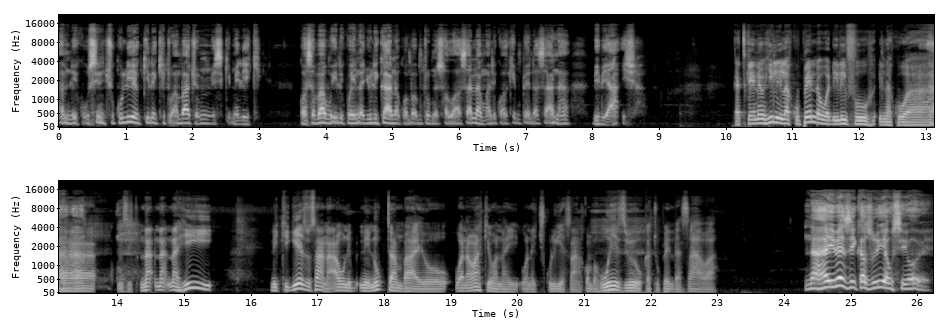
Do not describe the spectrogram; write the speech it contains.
amlik usinichukulie kile kitu ambacho mimi sikimiliki. Kwa sababu ilikuwa inajulikana kwamba mtume sallallahu alaihi wasallam alikuwa akimpenda sana bibi aisha. Katika eneo hili la kupenda uadilifu inakuwa mzito. Na, na, na hii ni kigezo sana au ni, ni nukta ambayo wanawake wanai- wanaichukulia sana kwamba huwezi wewe ukatupenda sawa. Na haiwezi ikazuia usioe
